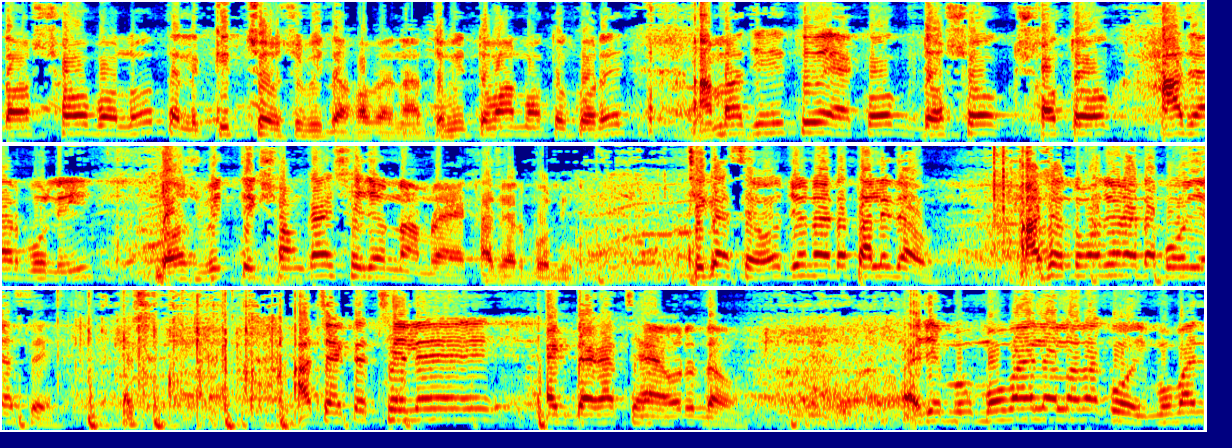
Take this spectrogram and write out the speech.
দশশো বলো, তাহলে কিচ্ছু অসুবিধা হবে না। তুমি তোমার মতো করে, আমরা যেহেতু একক, দশক, শতক, হাজার বলি, দশ ভিত্তিক সংখ্যায়, সেজন্য আমরা এক হাজার বলি। ঠিক আছে? ওর জন্য একটা তালি দাও। আচ্ছা তোমার জন্য একটা বই আছে। আচ্ছা একটা ছেলে এক দেখাচ্ছে। হ্যাঁ ওরে দাও। এই যে মোবাইল আলাদা কই? মোবাইল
